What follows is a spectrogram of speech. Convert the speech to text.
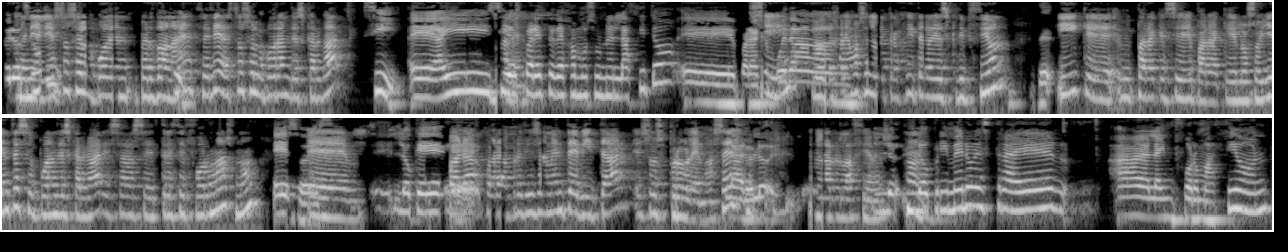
Pero Genial, y esto se lo pueden, perdona, Sí. ¿eh, Celia? ¿Esto se lo podrán descargar? Sí, eh, ahí si Vale. os parece dejamos un enlacito eh, para que sí, puedan... lo dejaremos en la cajita de descripción de- y que para que se para que los oyentes se puedan descargar esas eh, 13 formas, ¿no? Eso es. Lo que para, para precisamente evitar esos problemas ¿eh? claro, lo, en las relaciones. lo- Hmm. lo primero es traer a la información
